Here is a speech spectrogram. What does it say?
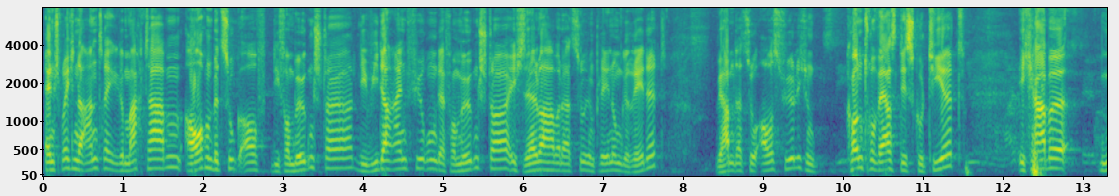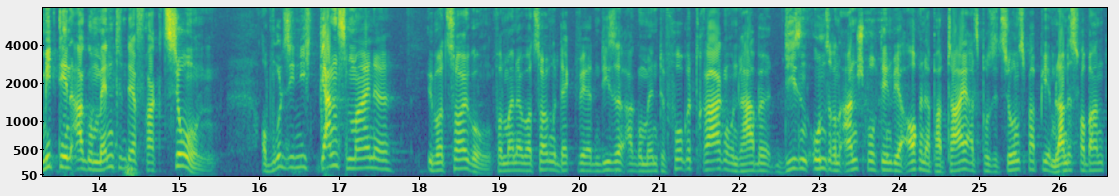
entsprechende Anträge gemacht haben, auch in Bezug auf die Vermögensteuer, die Wiedereinführung der Vermögensteuer. Ich selber habe dazu im Plenum geredet. Wir haben dazu ausführlich und kontrovers diskutiert. Ich habe mit den Argumenten der Fraktion, obwohl sie nicht ganz meine Überzeugung, von meiner Überzeugung gedeckt werden, diese Argumente vorgetragen und habe diesen unseren Anspruch, den wir auch in der Partei als Positionspapier im Landesverband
